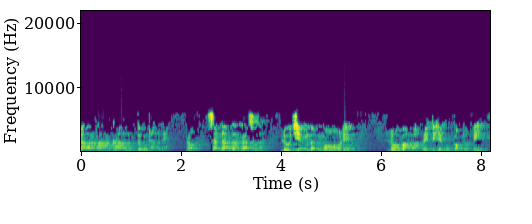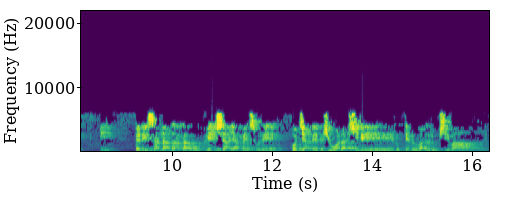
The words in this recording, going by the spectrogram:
တရာဂလို့သုံးထားတယ် နော်သန္တရာဂဆိုတာလူချင်းမမောတဲ့လောဘပါပဲတရက်ကိုကောက်တော့လေအေးအဲ့ဒီသန္တရာဂကိုဖယ်ရှားရမယ်ဆိုတဲ့ဟောကြားတဲ့အယူဝါဒရှိတယ်လို့သင်တို့ကအဲ့လိုဖြေပါတဲ့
